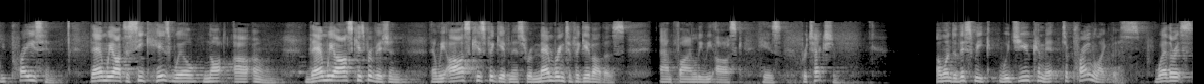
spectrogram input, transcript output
We praise Him. Then we are to seek His will, not our own. Then we ask His provision. Then we ask His forgiveness, remembering to forgive others. And finally, we ask His protection. I wonder this week, would you commit to praying like this? Whether it's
